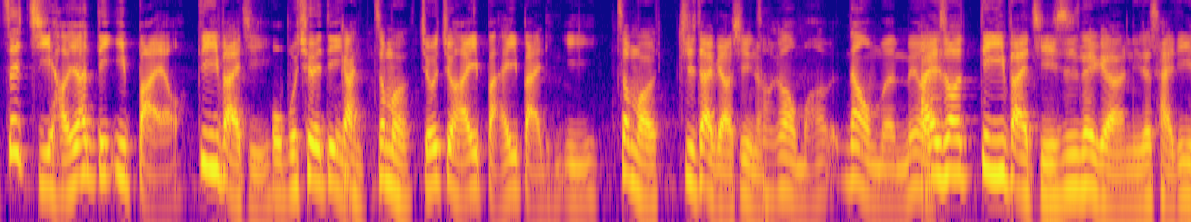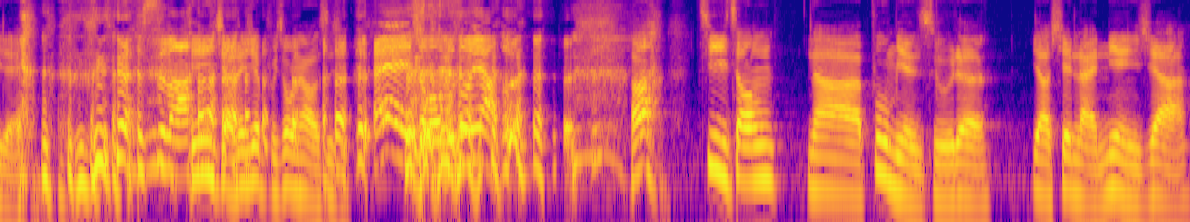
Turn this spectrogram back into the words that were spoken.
这集好像第一百哦，第一百集，我不确定，干这么九九还一百，一百零一。这么具代表性呢？糟糕，我们那我们没有还是说第一百集是那个啊你的踩地雷？是吗？听你讲那些不重要的事情 哎，什么不重要？啊？季中那不免俗的，要先来念一下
